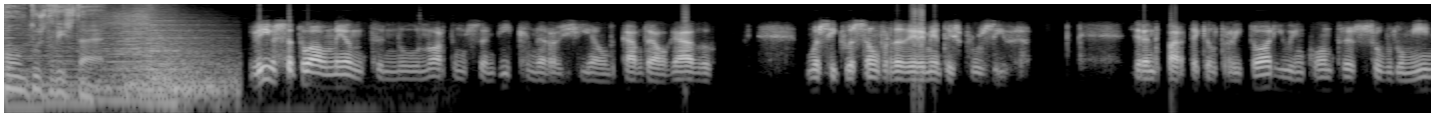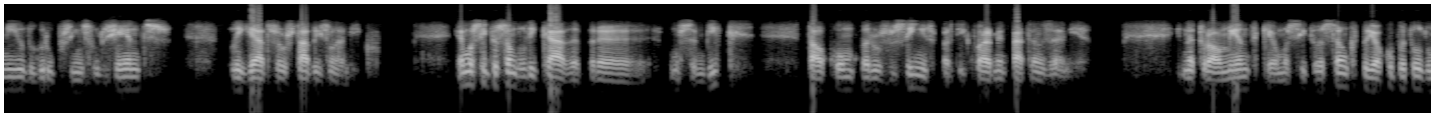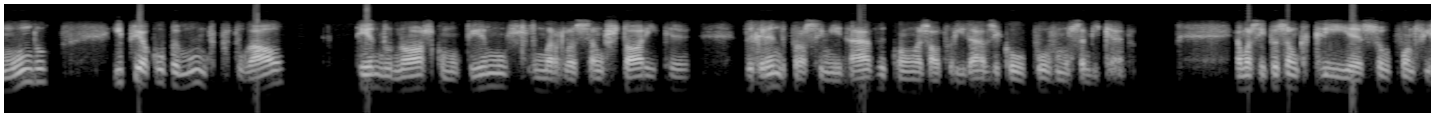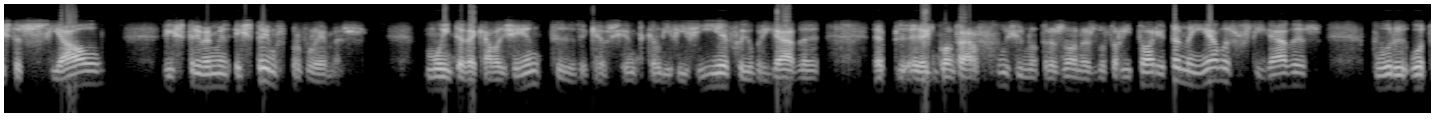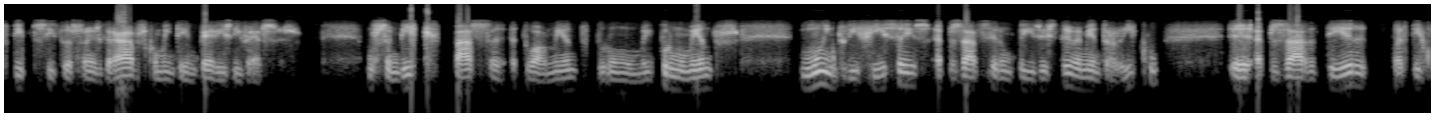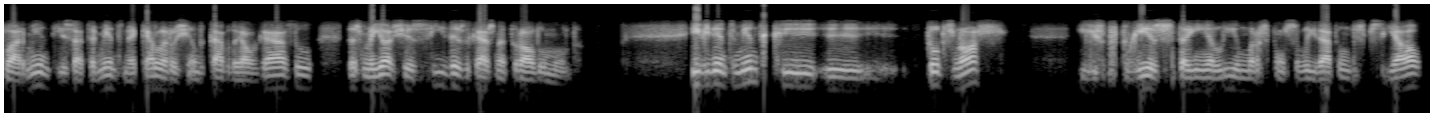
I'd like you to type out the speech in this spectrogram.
Pontos de Vista. Vive-se atualmente no norte de Moçambique, na região de Cabo Delgado, uma situação verdadeiramente explosiva. Grande parte daquele território encontra-se sob o domínio de grupos insurgentes ligados ao Estado Islâmico. É uma situação delicada para Moçambique, tal como para os vizinhos, particularmente para a Tanzânia. Naturalmente, que é uma situação que preocupa todo o mundo e preocupa muito Portugal, tendo nós, como temos, uma relação histórica de grande proximidade com as autoridades e com o povo moçambicano. É uma situação que cria, sob o ponto de vista social, extremos problemas. Muita daquela gente, daquela gente que ali vivia, foi obrigada a, a encontrar refúgio noutras zonas do território, também elas fustigadas por outro tipo de situações graves, como intempéries diversas. Moçambique passa atualmente por, um, por momentos muito difíceis, apesar de ser um país extremamente rico, eh, apesar de ter particularmente, exatamente naquela região de Cabo Delgado, das maiores jazidas de gás natural do mundo. Evidentemente que eh, todos nós, e os portugueses têm ali uma responsabilidade muito especial,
